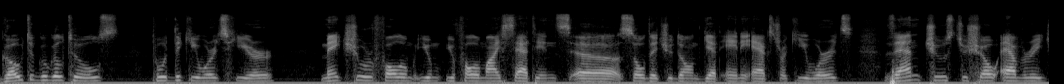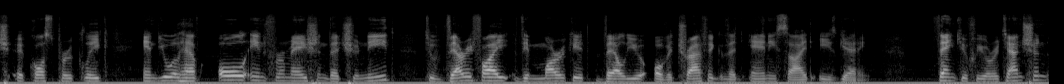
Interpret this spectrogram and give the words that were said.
go to Google Tools put the keywords here make sure follow you, you follow my settings uh, so that you don't get any extra keywords. Then choose to show average uh, cost per click and you will have all information that you need to verify the market value of a traffic that any site is getting thank you for your attention.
